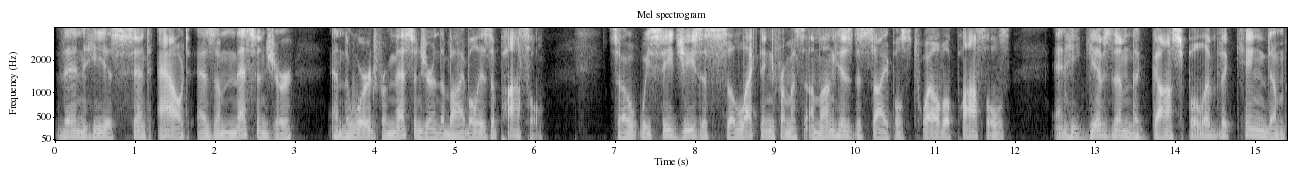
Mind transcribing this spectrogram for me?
then he is sent out as a messenger, and the word for messenger in the Bible is apostle. So we see Jesus selecting from us among his disciples 12 apostles, and he gives them the gospel of the kingdom.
